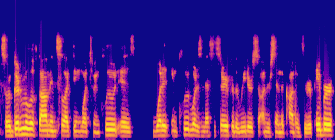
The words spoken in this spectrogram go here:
So a good rule of thumb in selecting what to include is what it, include what is necessary for the readers to understand the context of your paper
